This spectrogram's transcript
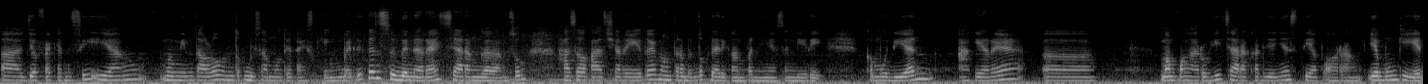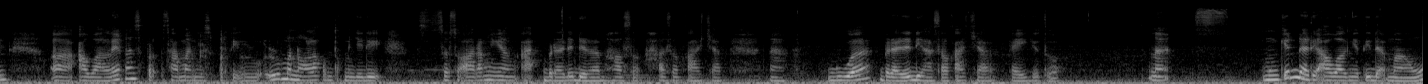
uh, job vacancy yang meminta lo untuk bisa multitasking. Berarti kan sebenarnya secara nggak langsung hasil culture-nya itu emang terbentuk dari company-nya sendiri. Kemudian akhirnya uh, mempengaruhi cara kerjanya setiap orang. Ya mungkin uh, awalnya kan sama nih seperti lu. Lu menolak untuk menjadi seseorang yang berada dalam hasil hasil culture. Nah gua berada di hasil culture kayak gitu. Nah mungkin dari awalnya tidak mau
